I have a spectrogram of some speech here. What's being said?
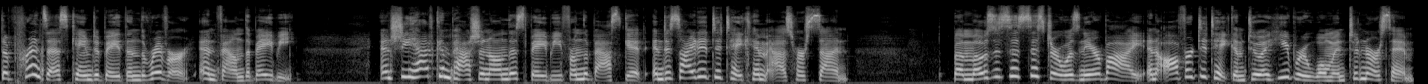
the princess came to bathe in the river and found the baby. And she had compassion on this baby from the basket and decided to take him as her son. But Moses' sister was nearby and offered to take him to a Hebrew woman to nurse him,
